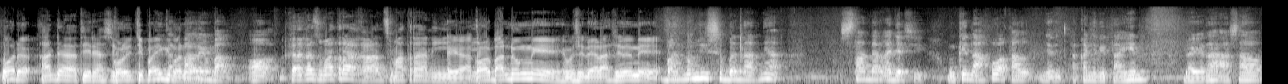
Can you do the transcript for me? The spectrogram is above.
oh ada ada khas. kalau di Cipahi gimana Palembang. Oh, Karena kan Sumatera kan, Sumatera nih. iya kalau Bandung nih masih daerah sini nih Bandung sih sebenarnya standar aja sih. Mungkin aku akan nyeri- akan nyeritain daerah asal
